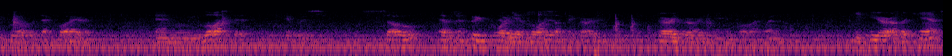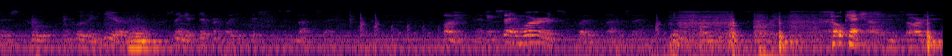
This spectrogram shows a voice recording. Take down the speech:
we grew up with that choir. And when we lost it, it was so evident Big that we had lost something very, very, very meaningful. And when you hear other cantors, who, including here, sing it differently, it's just not the same. Funny. And It's the same words, but it's not the same. Okay. Uh, when he started,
